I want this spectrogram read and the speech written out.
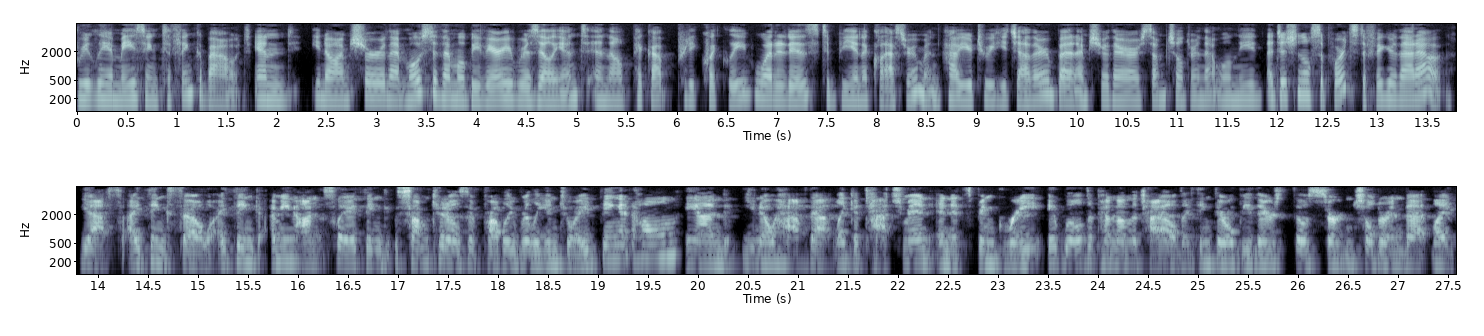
really amazing to think about. And, you know, I'm sure that most of them will be very resilient and they'll pick up pretty quickly what it is to be in a classroom and how you treat each other. But I'm sure there are some children that will need additional supports to figure that out. Yes, I think so. I think, I mean, honestly, I think some kiddos have probably probably really enjoyed being at home and, you know, have that like attachment and it's been great. It will depend on the child. I think there will be there's those certain children that like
